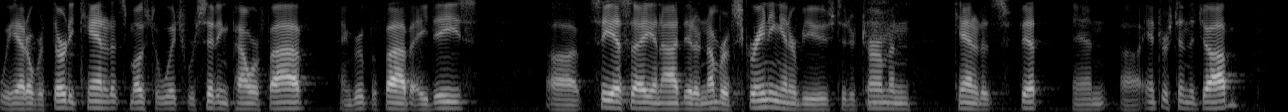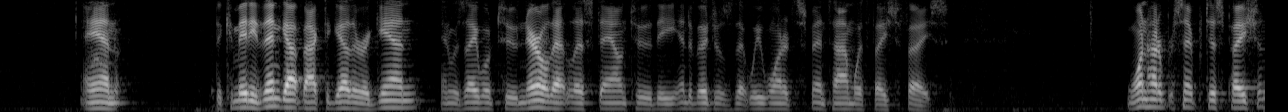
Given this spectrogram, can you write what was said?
We had over 30 candidates, most of which were sitting Power 5 and Group of 5 ADs. Uh, CSA and I did a number of screening interviews to determine candidates' fit and uh, interest in the job. And the committee then got back together again and was able to narrow that list down to the individuals that we wanted to spend time with face to face. 100% participation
